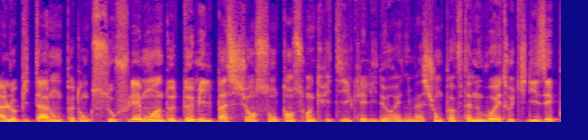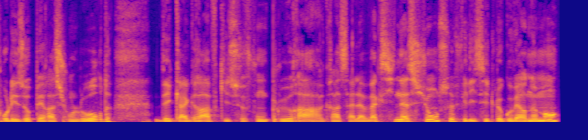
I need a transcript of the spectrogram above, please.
À l'hôpital, on peut donc souffler. Moins de 2000 patients sont en soins critiques. Les lits de réanimation peuvent à nouveau être utilisés pour les opérations lourdes. Des cas graves qui se font plus rares grâce à la vaccination, se félicite le gouvernement.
